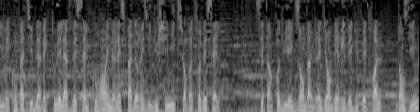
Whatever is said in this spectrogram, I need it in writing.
Il est compatible avec tous les lave-vaisselle courants et ne laisse pas de résidus chimiques sur votre vaisselle. C'est un produit exempt d'ingrédients dérivés du pétrole, d'enzymes,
